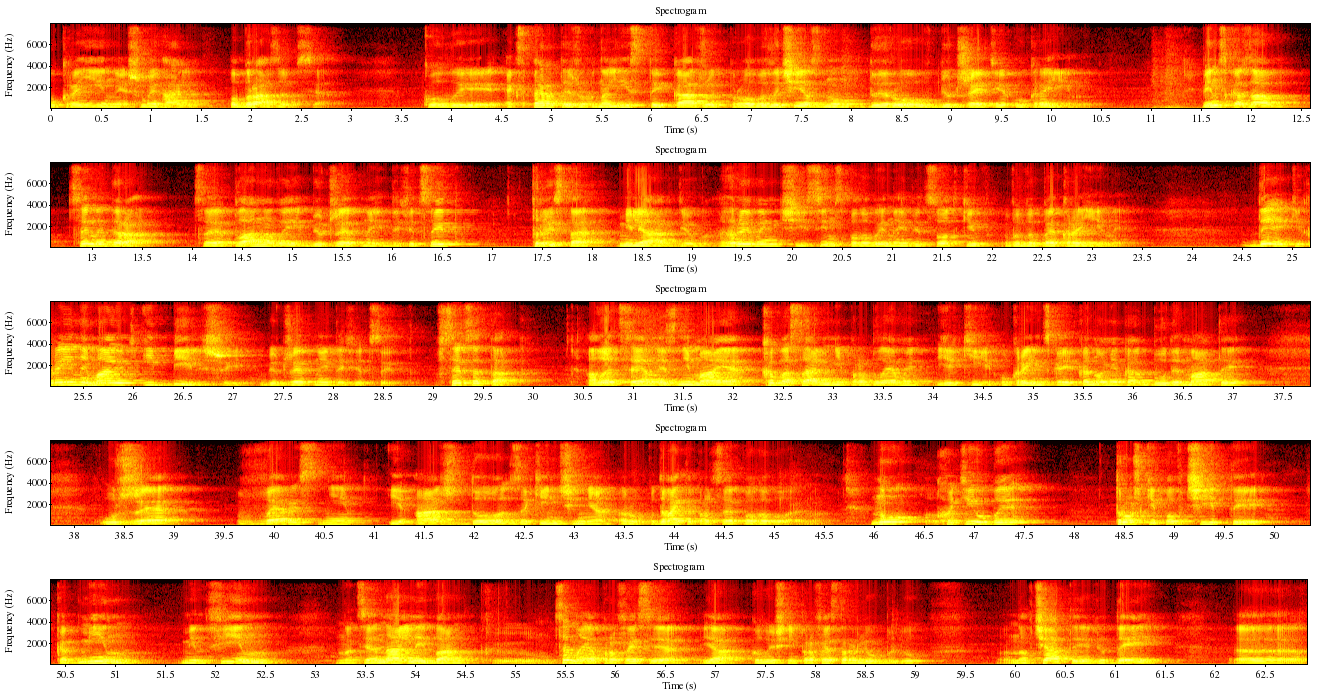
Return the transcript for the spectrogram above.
України Шмигаль образився, коли експерти, журналісти кажуть про величезну диру в бюджеті України. Він сказав, це не дира, це плановий бюджетний дефіцит 300 мільярдів гривень чи 7,5% ВВП країни. Деякі країни мають і більший бюджетний дефіцит. Все це так. Але це не знімає колосальні проблеми, які українська економіка буде мати уже в вересні і аж до закінчення року. Давайте про це поговоримо. Ну, хотів би трошки повчити Кабмін, Мінфін, Національний банк. Це моя професія. Я колишній професор, люблю навчати людей. Е,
